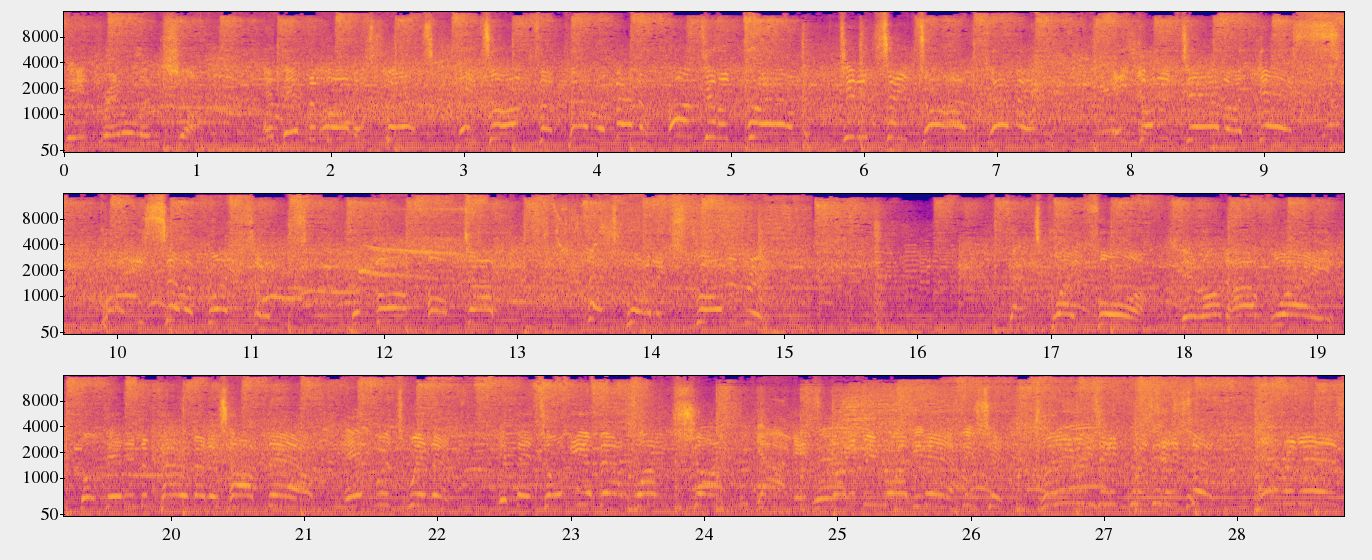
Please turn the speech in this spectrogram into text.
The adrenaline shot. And then the ball is bounced. It's on for Parramatta. Oh, Dylan Brown didn't see time coming. He got it down, I guess, by his celebrations. The ball popped up. That's quite extraordinary. That's play four. They're on halfway. They'll get into Parramatta's half now. Edwards with it. If they're talking about one shot, it's got to be right now. Cleary's in position. Here it is.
